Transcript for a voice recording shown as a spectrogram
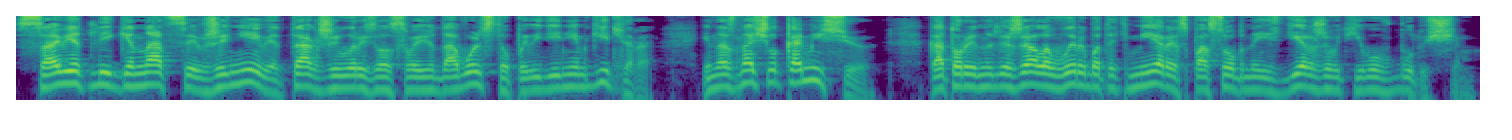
Совет Лиги наций в Женеве также выразил свое недовольство поведением Гитлера и назначил комиссию, которой надлежало выработать меры, способные сдерживать его в будущем.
